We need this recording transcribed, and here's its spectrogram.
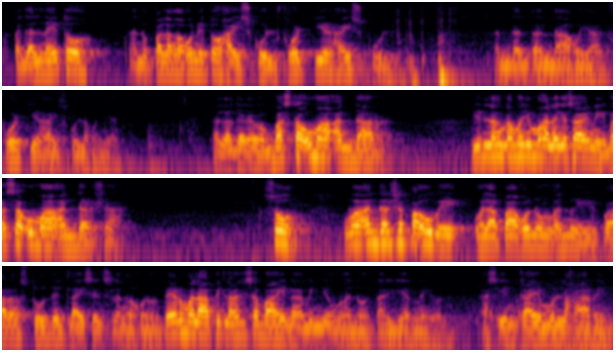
Matagal na ito. Ano pa lang ako nito? High school. Fourth year high school. Tandang-tanda ako yan. Fourth year high school ako niyan. Talaga naman. Basta umaandar. Yun lang naman yung mahalaga sa akin eh. Basta umaandar siya. So, umaandar siya pa uwi. Wala pa ako nung ano eh. Parang student license lang ako nun. Pero malapit lang kasi sa bahay namin yung ano, talyer na yon. As in, kaya mong lakarin.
